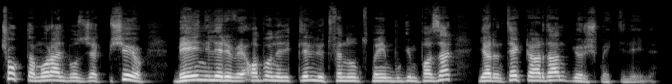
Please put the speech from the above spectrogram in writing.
Çok da moral bozacak bir şey yok. Beğenileri ve abonelikleri lütfen unutmayın. Bugün pazar. Yarın tekrardan görüşmek dileğiyle.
